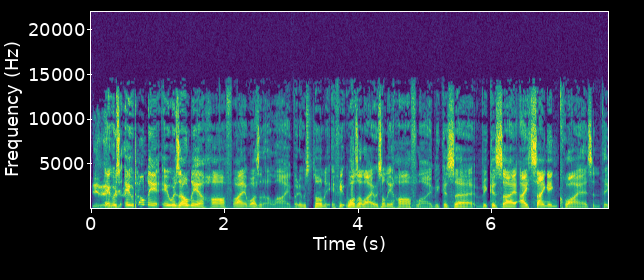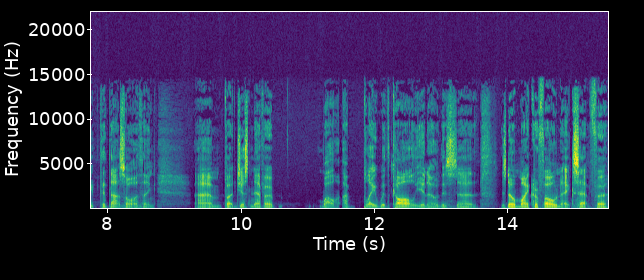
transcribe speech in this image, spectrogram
You did it was great. it was only it was only a half. Well, it wasn't a lie, but it was only if it was a lie, it was only a half lie because uh, because I, I sang in choirs and th- did that sort of thing, um, but just never well, I play with Carl. You know, there's uh, there's no microphone except for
